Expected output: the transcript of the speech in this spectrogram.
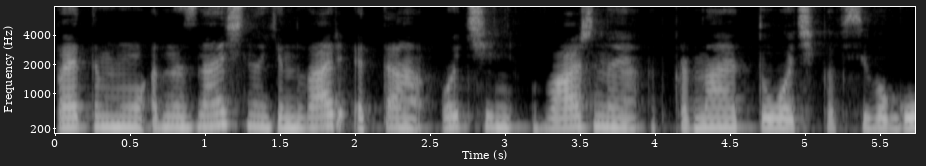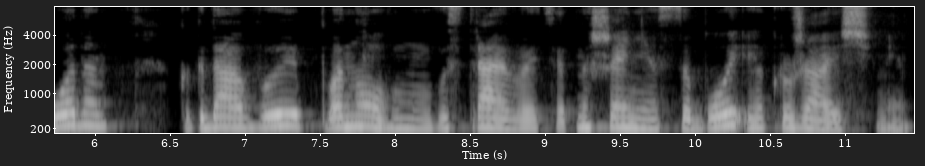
Поэтому однозначно январь – это очень важная отправная точка всего года – когда вы по-новому выстраиваете отношения с собой и окружающими.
